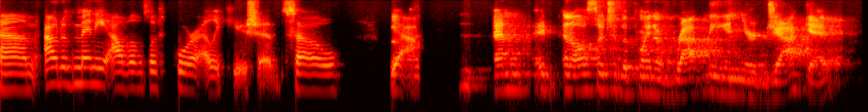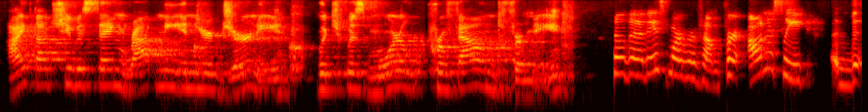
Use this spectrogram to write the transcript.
um, out of many albums with poor elocution. So, yeah. And and also to the point of wrap me in your jacket. I thought she was saying wrap me in your journey, which was more profound for me. No, that is more profound. For honestly, the,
